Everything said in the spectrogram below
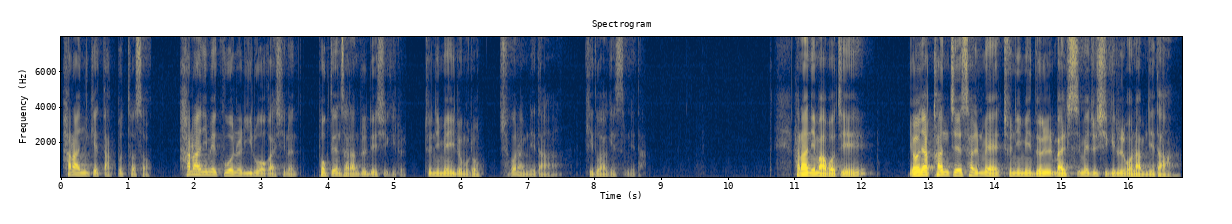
하나님께 딱 붙어서 하나님의 구원을 이루어 가시는 복된 사람들 되시기를 주님의 이름으로 축원합니다. 기도하겠습니다. 하나님 아버지 연약한 제 삶에 주님이 늘 말씀해 주시기를 원합니다.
